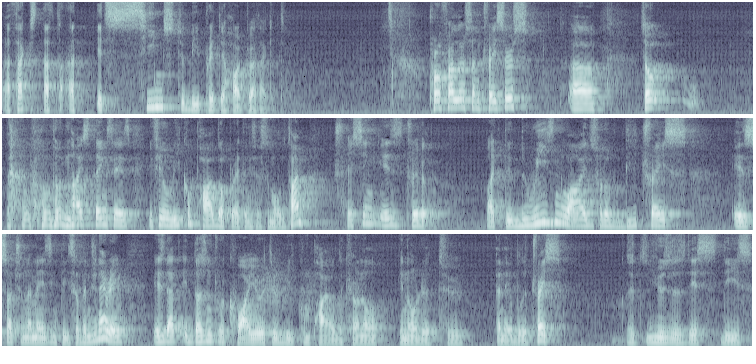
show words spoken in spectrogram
attacks, at, it seems to be pretty hard to attack it. Profilers and tracers. Uh, so, one of the nice things is if you recompile the operating system all the time, tracing is trivial. Like the, the reason why sort of dtrace is such an amazing piece of engineering is that it doesn't require to recompile the kernel in order to enable the trace because it uses this, these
